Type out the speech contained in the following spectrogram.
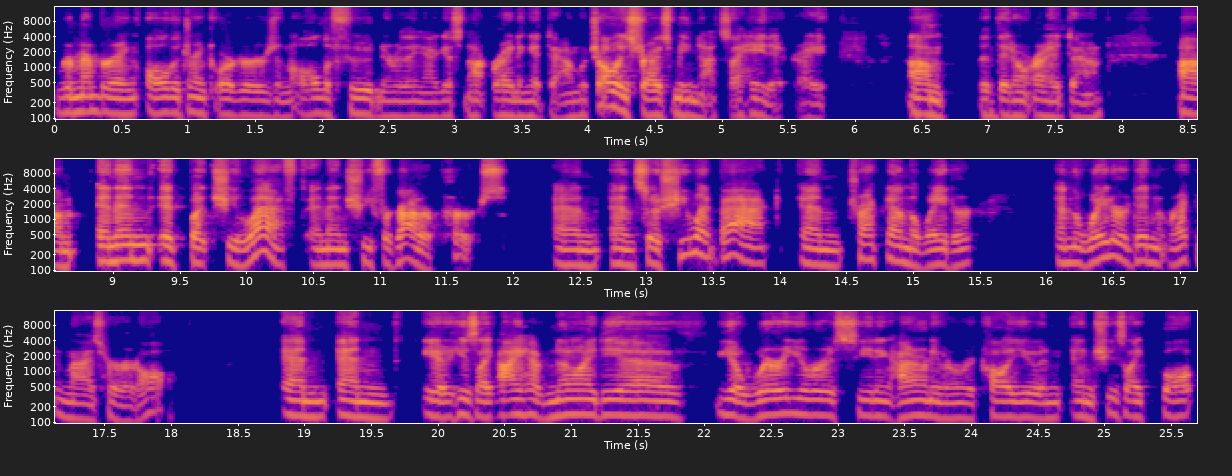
remembering all the drink orders and all the food and everything i guess not writing it down which always drives me nuts. I hate it right? Um, that they don't write it down. Um, and then it but she left and then she forgot her purse. And and so she went back and tracked down the waiter and the waiter didn't recognize her at all. And and you know he's like i have no idea of, you know where you were seating. I don't even recall you. And and she's like well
